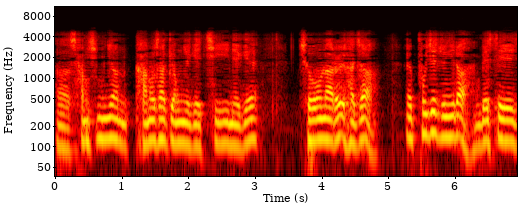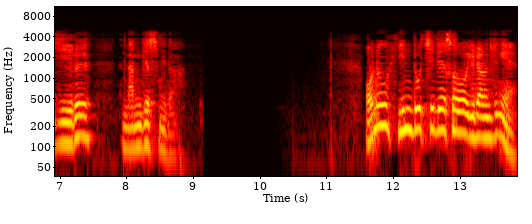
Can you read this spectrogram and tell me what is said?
30년 어, 간호사 경력의 지인에게 전화를 하자 부재 중이라 메시지를 남겼습니다. 어느 인도집에서 일하는 중에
